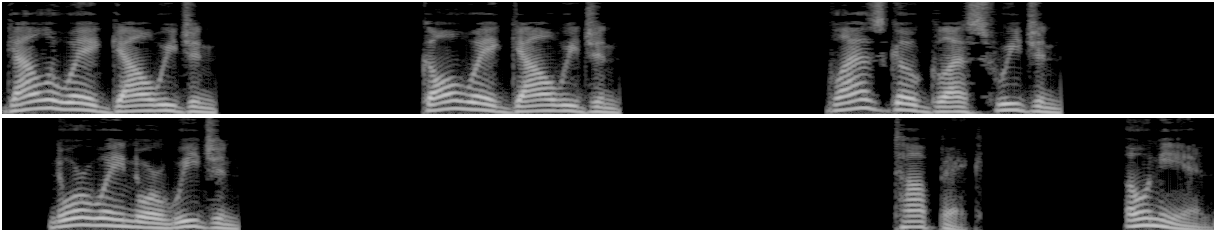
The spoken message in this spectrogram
Galloway Galwegian. Galway Galwegian. Glasgow Glaswegian. Norway Norwegian. Topic: Onian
